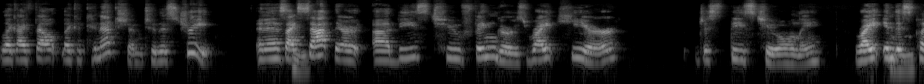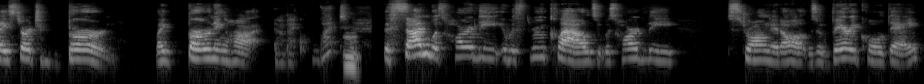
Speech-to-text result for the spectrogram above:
Like I felt like a connection to this tree. And as I Hmm. sat there, uh, these two fingers right here, just these two only, right in this place started to burn, like burning hot. And I'm like, what? Hmm. The sun was hardly, it was through clouds. It was hardly strong at all. It was a very cold day.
